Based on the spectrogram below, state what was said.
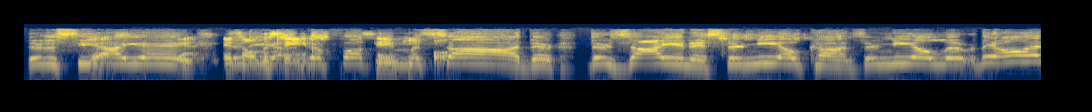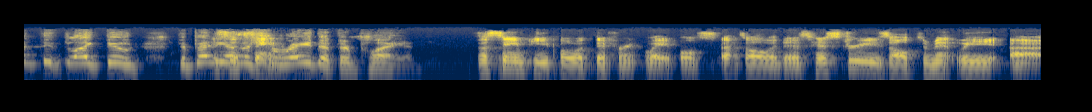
They're the CIA. Yes. It's all the same. The fucking Same. Mossad. They're they're Zionists. They're neocons. They're neo. They all have like, dude. Depending It's on the the charade that they're playing. the same people with different labels. That's all it is. History is ultimately uh,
